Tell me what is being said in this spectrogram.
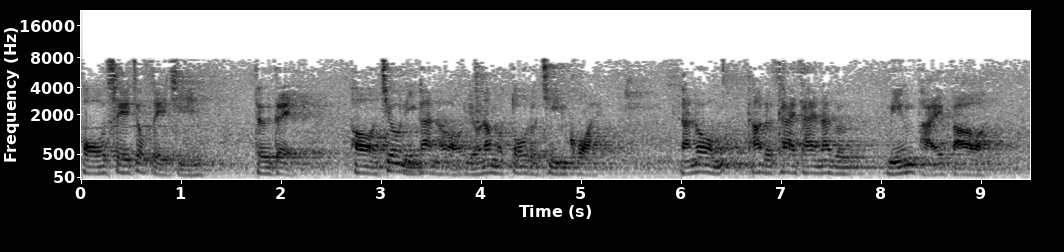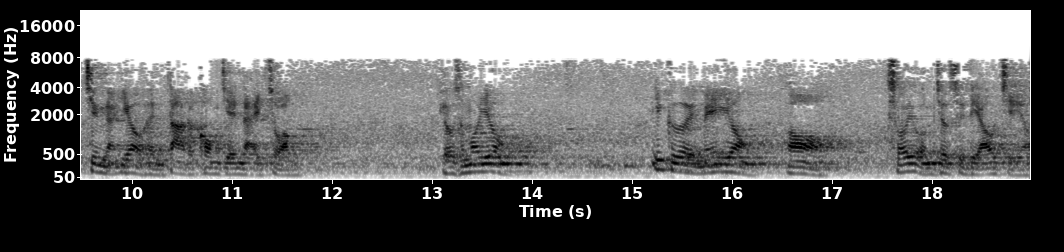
哦些做得起，对不对？哦，就你看哦，有那么多的金块，然后他的太太那个名牌包啊，竟然要很大的空间来装。有什么用？一个也没用哦，所以我们就是了解哦，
